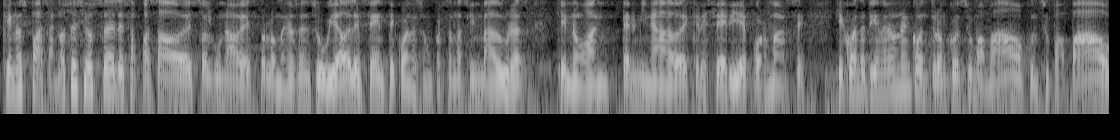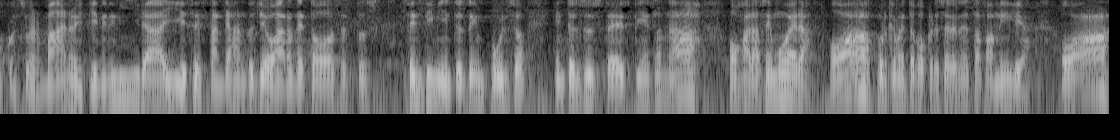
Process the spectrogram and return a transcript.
¿Qué nos pasa? No sé si a ustedes les ha pasado esto alguna vez, por lo menos en su vida adolescente, cuando son personas inmaduras que no han terminado de crecer y de formarse, que cuando tienen un encontrón con su mamá o con su papá o con su hermano y tienen ira y se están dejando llevar de todos estos sentimientos de impulso, entonces ustedes piensan, ah, ojalá se muera, oh, porque me tocó crecer en esta familia, oh,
